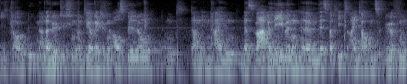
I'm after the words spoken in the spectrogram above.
ich glaube, guten analytischen und theoretischen Ausbildung und dann in, ein, in das wahre Leben äh, des Vertriebs eintauchen zu dürfen.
